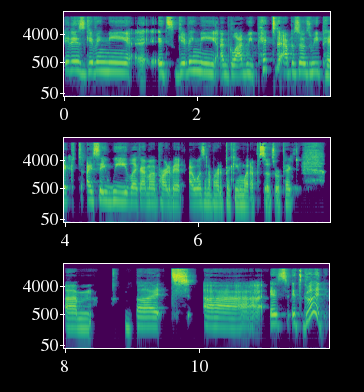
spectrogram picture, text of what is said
it is giving me it's giving me i'm glad we picked the episodes we picked. I say we like i'm a part of it. I wasn't a part of picking what episodes were picked. Um but uh it's it's good.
